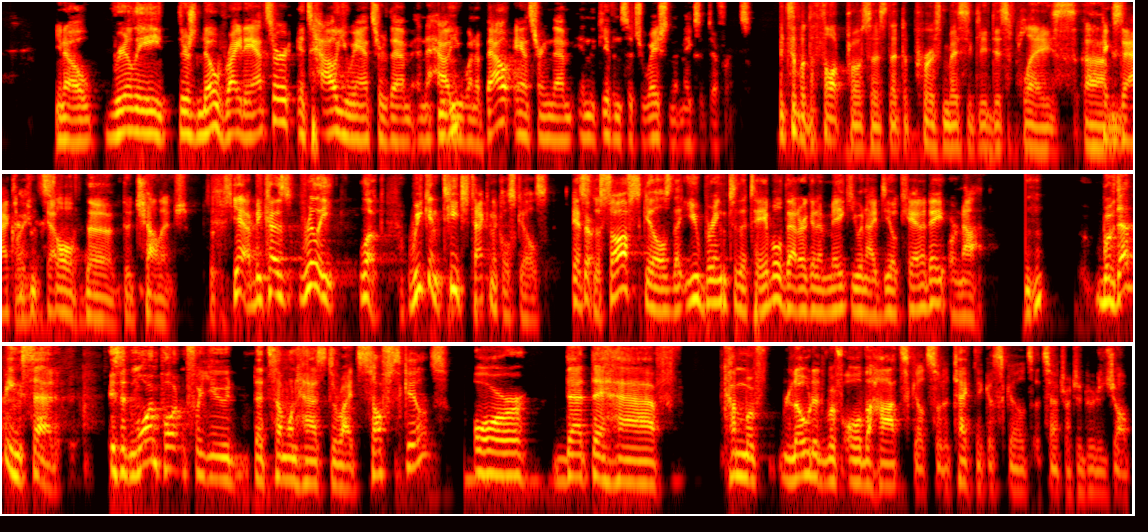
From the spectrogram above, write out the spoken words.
you know, really there's no right answer. It's how you answer them and how mm-hmm. you went about answering them in the given situation that makes a difference. It's about the thought process that the person basically displays. Um, exactly. To solve the, the challenge. So yeah, because really, look, we can teach technical skills. It's sure. the soft skills that you bring to the table that are going to make you an ideal candidate or not. Mm-hmm. With that being said, is it more important for you that someone has the right soft skills or that they have come with loaded with all the hard skills, so the technical skills, etc., to do the job.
